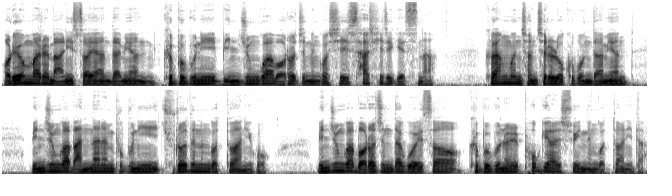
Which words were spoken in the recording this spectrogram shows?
어려운 말을 많이 써야 한다면 그 부분이 민중과 멀어지는 것이 사실이겠으나 그 학문 전체를 놓고 본다면 민중과 만나는 부분이 줄어드는 것도 아니고 민중과 멀어진다고 해서 그 부분을 포기할 수 있는 것도 아니다.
